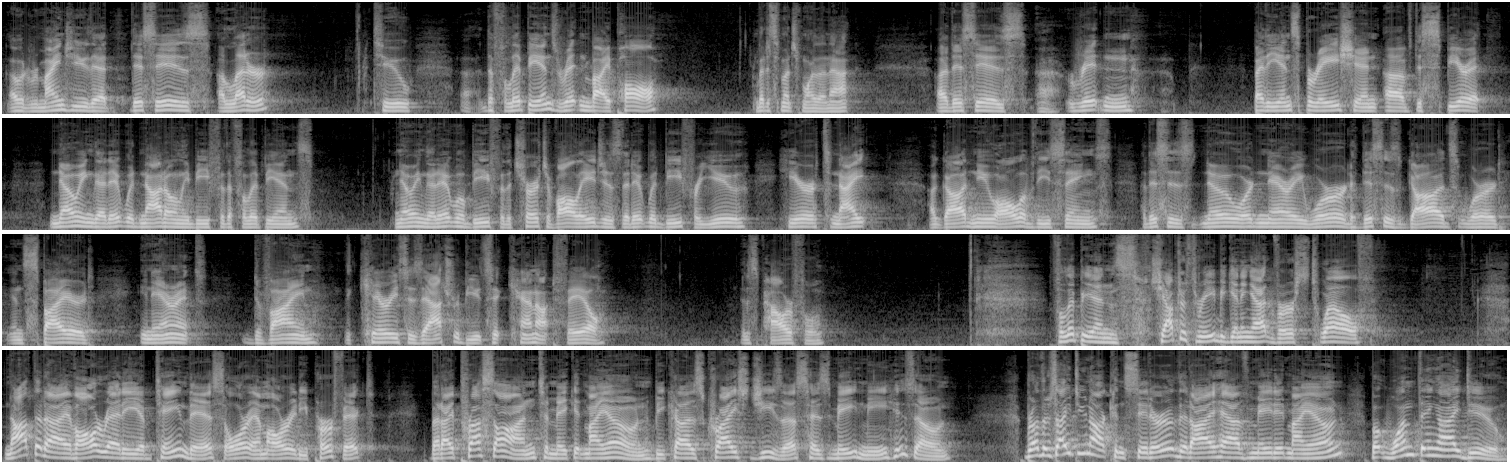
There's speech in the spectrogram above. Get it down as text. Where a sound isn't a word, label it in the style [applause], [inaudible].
I would remind you that this is a letter to uh, the Philippians, written by Paul, but it's much more than that. Uh, this is uh, written by the inspiration of the Spirit, knowing that it would not only be for the Philippians, knowing that it will be for the church of all ages, that it would be for you here tonight. Uh, God knew all of these things. This is no ordinary word. This is God's word, inspired, inerrant, divine. It carries his attributes, it cannot fail. It is powerful. Philippians chapter 3, beginning at verse 12. Not that I have already obtained this or am already perfect, but I press on to make it my own, because Christ Jesus has made me his own. Brothers, I do not consider that I have made it my own, but one thing I do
